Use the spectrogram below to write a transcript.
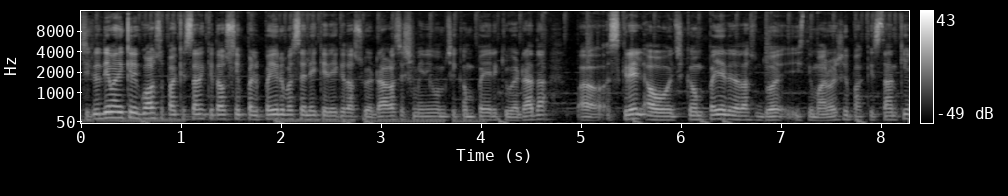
چې کله دی باندې کلیک واسو پاکستان کې تاسو سیمپل پیر بس لیکې دی کې تاسو وډا غسه شې مینیمم چې کم پیر کې وډا دا سکریل او چې کم پیر دا تاسو دوه استعمال وشي پاکستان کې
